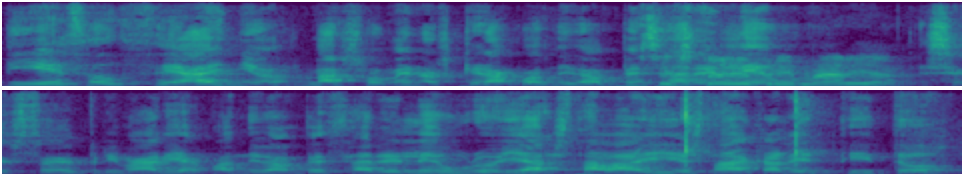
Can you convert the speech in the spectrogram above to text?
10, 11 años, más o menos, que era cuando iba a empezar Sexto el de euro. primaria. Sexto de primaria, cuando iba a empezar el euro ya estaba ahí, estaba calentito.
